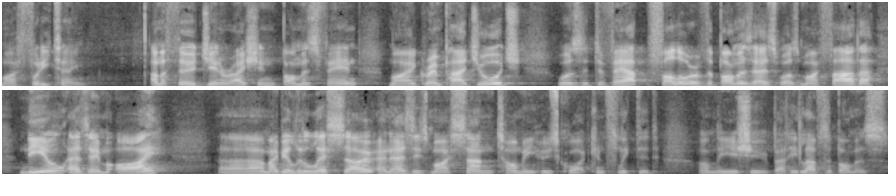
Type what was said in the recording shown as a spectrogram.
my footy team. I'm a third generation Bombers fan. My grandpa George was a devout follower of the Bombers, as was my father Neil, as am I. uh, maybe a little less so, and as is my son Tommy, who's quite conflicted on the issue, but he loves the Bombers.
